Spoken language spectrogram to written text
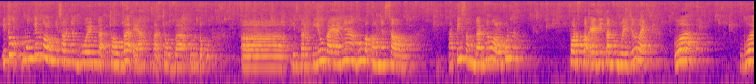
itu mungkin kalau misalnya gue nggak coba ya nggak coba untuk uh, interview kayaknya gue bakal nyesel tapi seenggaknya walaupun foto editan gue jelek gue gue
